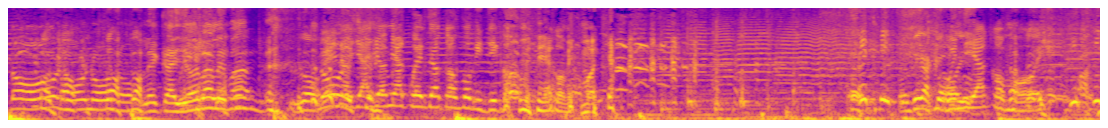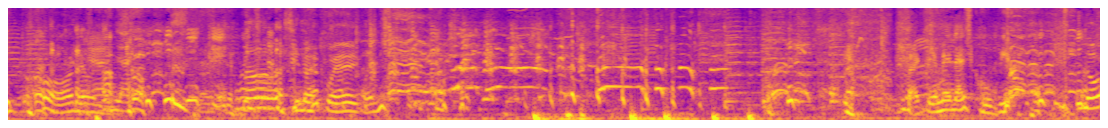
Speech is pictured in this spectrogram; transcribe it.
No, no, no, no. Le cayó el alemán. No, Bueno, ya yo me acuerdo acá un poquitico, me tengo memoria. Un día como Un hoy. día como hoy. No, no, no, así no se puede. ¿Para qué me la escupió? No,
